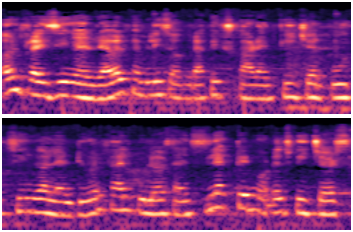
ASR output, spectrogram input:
UPRISING and Revel families of graphics card and feature both single and dual fan coolers and selected models features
